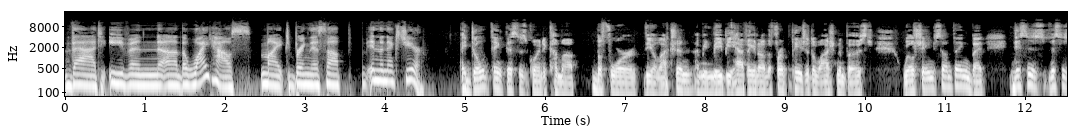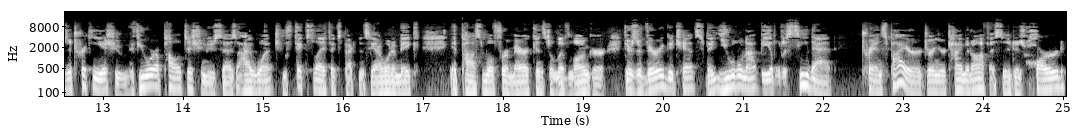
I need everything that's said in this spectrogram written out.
that even uh, the White House might bring this up in the next year. I don't think this is going to come up before the election. I mean, maybe having it on the front page of the Washington Post will change something, but this is this is a tricky issue. If you are a politician who says, "I want to fix life expectancy, I want to make it possible for Americans to live longer," there's a very good chance that you will not be able to see that transpire during your time in office. It is hard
